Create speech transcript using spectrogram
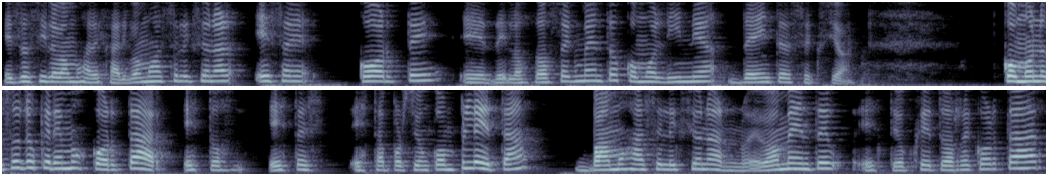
Eso sí lo vamos a dejar y vamos a seleccionar ese corte eh, de los dos segmentos como línea de intersección. Como nosotros queremos cortar estos, esta, esta porción completa, vamos a seleccionar nuevamente este objeto a recortar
